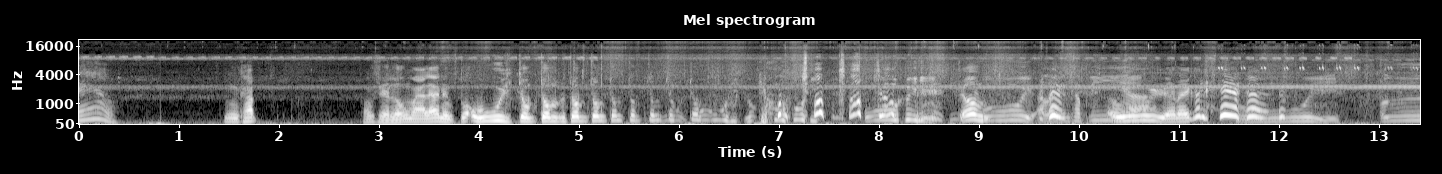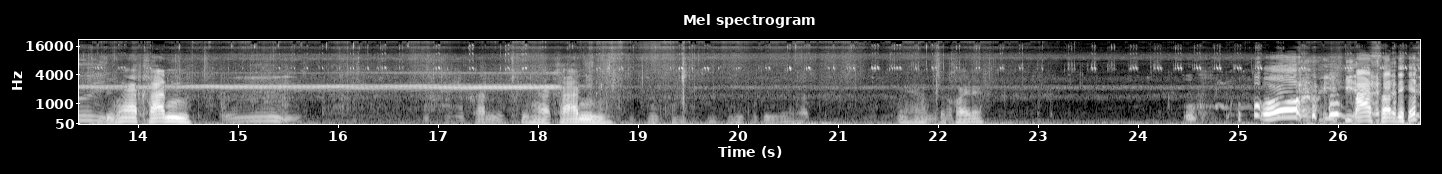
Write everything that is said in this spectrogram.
แล้วนี่ครับ ของเสือหลงมาแล้วหนึ่งตัวอุ้ยจมจมจมจมจมจมจมจมจมจมจมจมอุ้ยจมอุ้ยอะไรกันครับเนี่ยอุ้ยอะไรก็เนี่ยอุ้ยเอ้ยสิบห้าคันเอ้ยขั้นสิบห้าคันนะครับค่อยๆเด้อโอ้ปลาสะเด็ด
